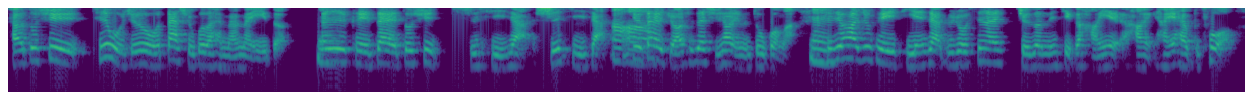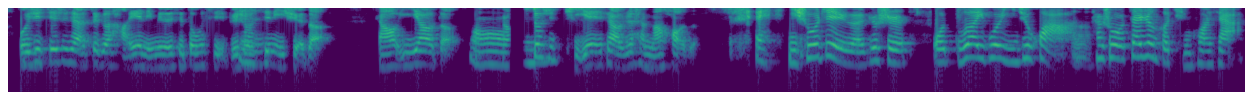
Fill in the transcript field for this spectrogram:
还要多去。其实我觉得我大学过得还蛮满意的，但是可以再多去实习一下，实习一下。因为大学主要是在学校里面度过嘛，实习的话就可以体验一下。比如说我现在觉得哪几个行业行行业还不错，我去接触一下这个行业里面的一些东西，比如说心理学的。然后医药的哦，都去体验一下，我觉得还蛮好的。哎，你说这个就是我读到一过一句话啊，他说在任何情况下，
